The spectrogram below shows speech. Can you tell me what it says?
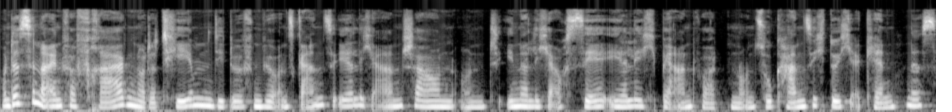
Und das sind einfach Fragen oder Themen, die dürfen wir uns ganz ehrlich anschauen und innerlich auch sehr ehrlich beantworten. Und so kann sich durch Erkenntnis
